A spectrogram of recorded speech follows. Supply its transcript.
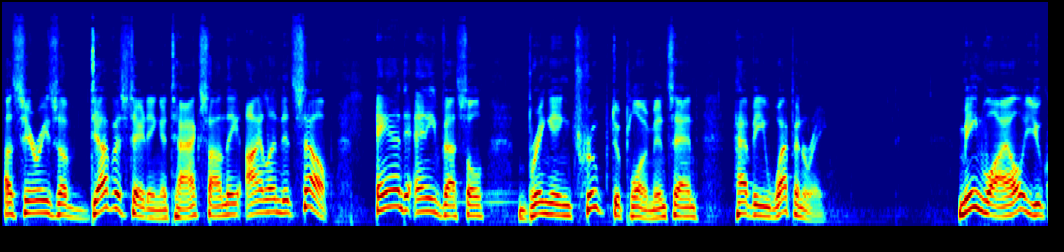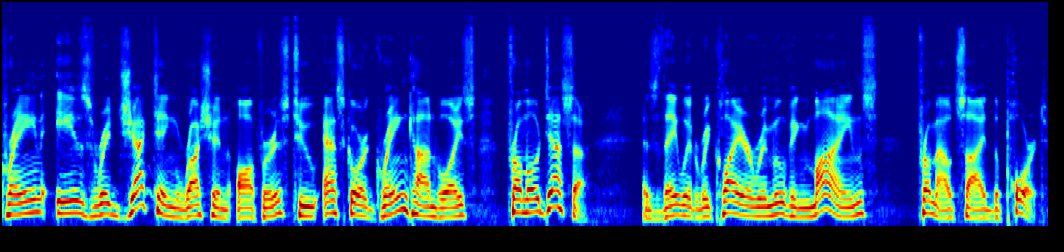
a series of devastating attacks on the island itself and any vessel bringing troop deployments and heavy weaponry. Meanwhile, Ukraine is rejecting Russian offers to escort grain convoys from Odessa, as they would require removing mines from outside the port.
